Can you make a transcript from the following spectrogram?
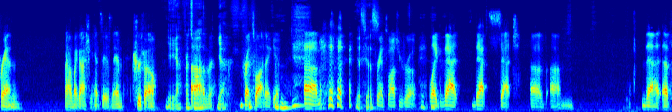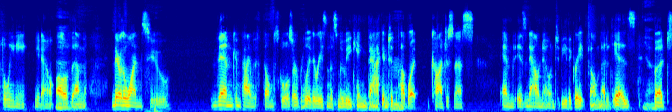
Fran oh my gosh, I can't say his name. Truffaut. Yeah, yeah, Francois. Um, yeah, Francois, thank you. Um, yes, yes. Francois Truffaut. Like that that set of um, that of Fellini, you know, all of them, they're the ones who them combined with film schools are really the reason this movie came back into the Mhm. public consciousness and is now known to be the great film that it is. Yeah. But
